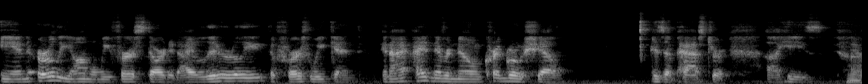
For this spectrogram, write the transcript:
And early on when we first started i literally the first weekend and i, I had never known craig groeschel is a pastor. Uh, he's yeah.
